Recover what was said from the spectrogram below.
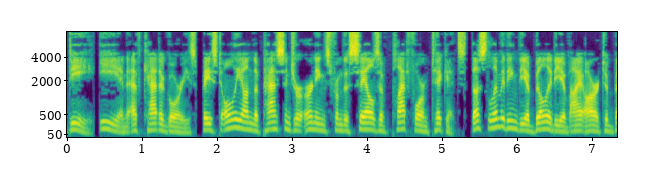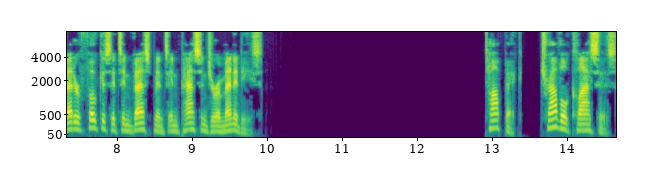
D, E and F categories, based only on the passenger earnings from the sales of platform tickets, thus limiting the ability of IR to better focus its investments in passenger amenities. Topic: Travel classes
